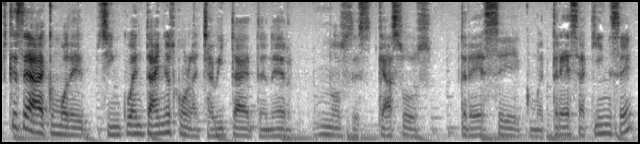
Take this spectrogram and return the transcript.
pues, que sea como de 50 años, como la chavita de tener unos escasos 13, como de 13 a 15.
